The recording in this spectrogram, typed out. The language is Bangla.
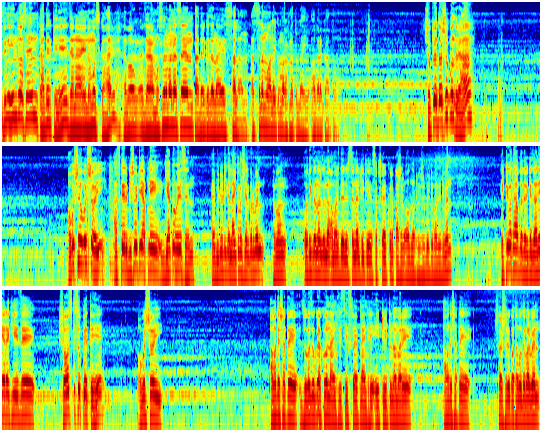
যিনি হিন্দু আছেন, তাদেরকে জানাই নমস্কার এবং যারা মুসলমান আছেন, তাদেরকে জানাই সালাম। আসসালামু আলাইকুম রহমতুল্লাহি আবরাকাত সুপ্রিয় দর্শক বন্ধুরা, অবশ্যই অবশ্যই আজকের বিষয়টি আপনি জ্ঞাত হয়েছেন, তাই ভিডিওটিকে লাইক এবং শেয়ার করবেন এবং অধিক জানার জন্য আমাদের চ্যানেলটিকে সাবস্ক্রাইব করে পাশের অল নোটিফিকেশনটি বাজিয়ে দিবেন। একটি কথা আপনাদেরকে জানিয়ে রাখি যে, সহজ কিছু পেতে অবশ্যই আমাদের সাথে যোগাযোগ রাখুন nine three six five nine three eight two two নাম্বারে। আমাদের সাথে সরাসরি কথা বলতে পারবেন।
